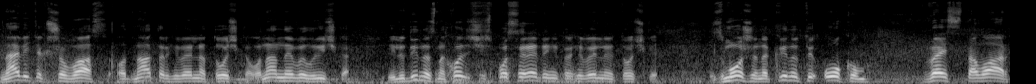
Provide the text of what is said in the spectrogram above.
навіть якщо у вас одна торгівельна точка, вона невеличка, і людина, знаходячись посередині торгівельної точки, зможе накинути оком весь товар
